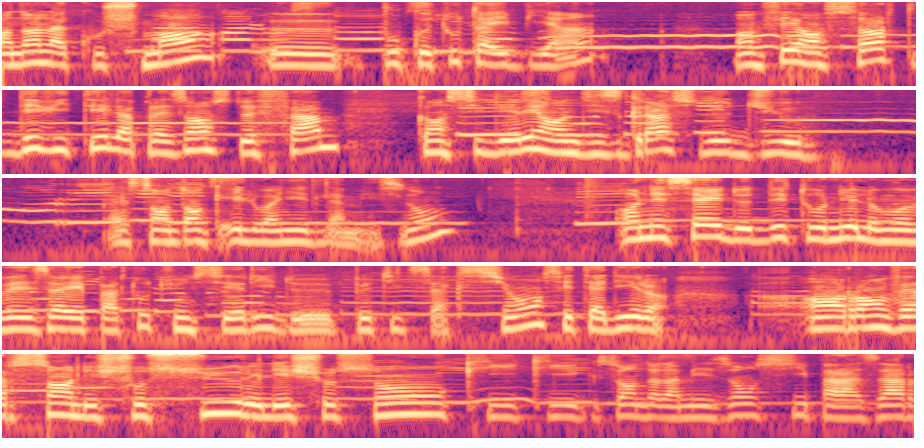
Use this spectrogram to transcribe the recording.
Pendant l'accouchement, euh, pour que tout aille bien, on fait en sorte d'éviter la présence de femmes considérées en disgrâce de Dieu. Elles sont donc éloignées de la maison. On essaye de détourner le mauvais œil par toute une série de petites actions, c'est-à-dire en renversant les chaussures et les chaussons qui, qui sont dans la maison si par hasard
